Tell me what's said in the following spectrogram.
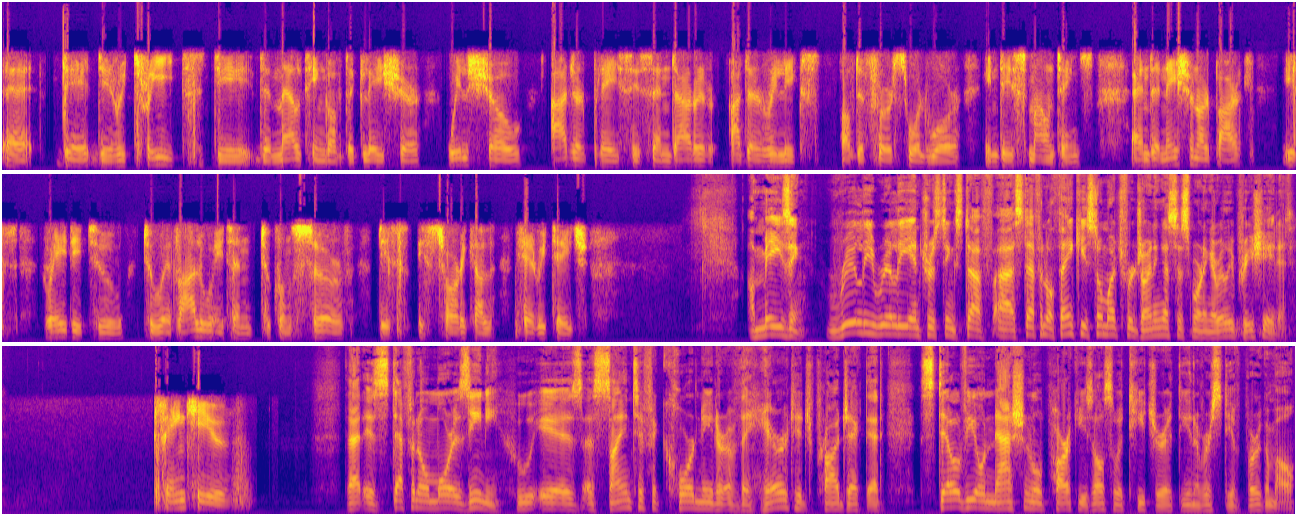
uh, the the retreat, the the melting of the glacier will show other places and other other relics of the First World War in these mountains, and the national park is ready to to evaluate and to conserve this historical heritage. Amazing. Really, really interesting stuff. Uh, Stefano, thank you so much for joining us this morning. I really appreciate it. Thank you. That is Stefano Morosini, who is a scientific coordinator of the Heritage Project at Stelvio National Park. He's also a teacher at the University of Bergamo.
